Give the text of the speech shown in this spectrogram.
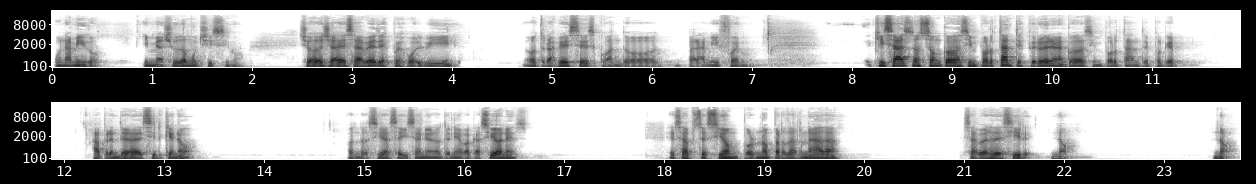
un amigo. Y me ayudó muchísimo. Yo ya esa vez después volví otras veces cuando para mí fue quizás no son cosas importantes, pero eran cosas importantes porque aprender a decir que no. Cuando hacía seis años no tenía vacaciones. Esa obsesión por no perder nada. Saber decir no. No.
